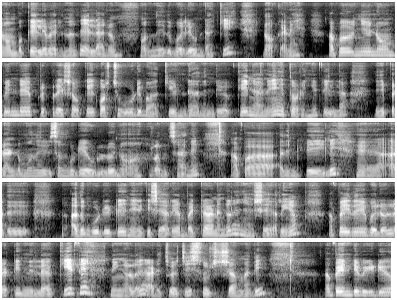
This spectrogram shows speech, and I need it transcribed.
നോമ്പൊക്കെ അല്ലേ വരുന്നത്? എല്ലാവരും ഒന്ന് ഇതുപോലെ ഉണ്ടാക്കി നോക്കണേ. അപ്പോൾ ഇനി നോമ്പിന്റെ പ്രിപ്പറേഷനൊക്കെ കുറച്ചുകൂടി ബാക്കിയുണ്ട്. അതിന്റെയൊക്കെ ഞാൻ തുടങ്ങിയിട്ടില്ല. ഇനിയിപ്പോൾ രണ്ട് മൂന്ന് ദിവസം കൂടിയേ ഉള്ളൂ നോ റംസാൻ അപ്പോൾ അതിന്റെ ഇടയിൽ അത് അതും കൂടിയിട്ട് എനിക്ക് ഷെയർ ചെയ്യാൻ പറ്റുകയാണെങ്കിൽ ഞാൻ ഷെയർ ചെയ്യും. അപ്പോൾ ഇതേപോലെയുള്ള ടിന്നിലാക്കിയിട്ട് നിങ്ങൾ അടിച്ചു വച്ച് സൂക്ഷിച്ചാൽ മതി. അപ്പോൾ എന്റെ വീഡിയോ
